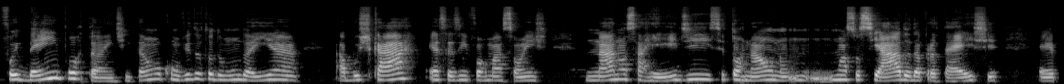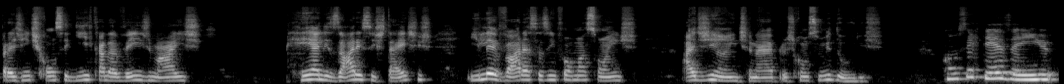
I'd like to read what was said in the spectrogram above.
Foi bem importante. Então, eu convido todo mundo aí a, a buscar essas informações na nossa rede se tornar um, um, um associado da Proteste, é, para a gente conseguir cada vez mais realizar esses testes e levar essas informações adiante né, para os consumidores. Com certeza, e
